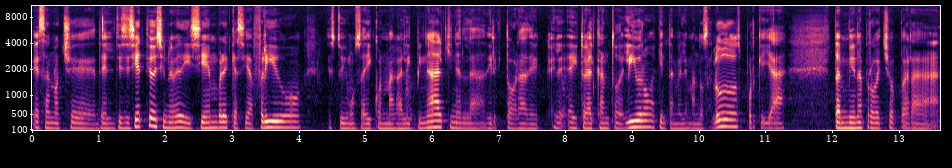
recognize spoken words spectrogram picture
Esa noche del 17 o 19 de diciembre que hacía frío, Estuvimos ahí con Magali Pinal, quien es la directora de editorial Canto del Libro, a quien también le mando saludos, porque ya también aprovecho para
